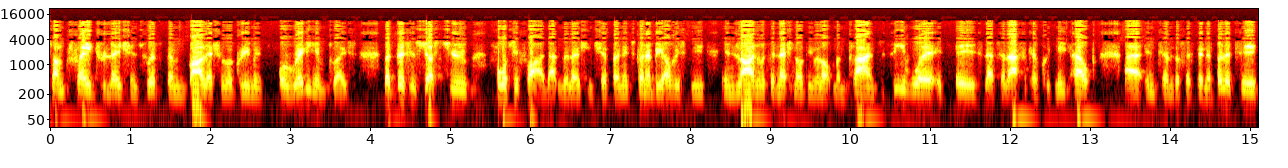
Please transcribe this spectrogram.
some trade relations with them, bilateral agreements already in place. But this is just to fortify that relationship and it's going to be obviously in line with the National Development Plan to see where it is that South Africa could need help uh, in terms of sustainability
